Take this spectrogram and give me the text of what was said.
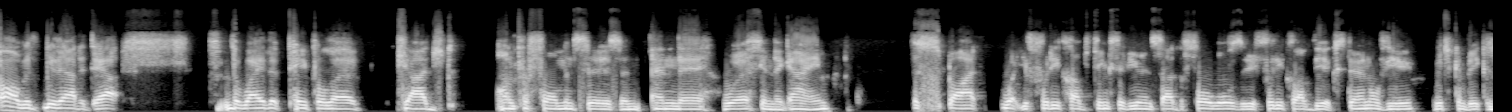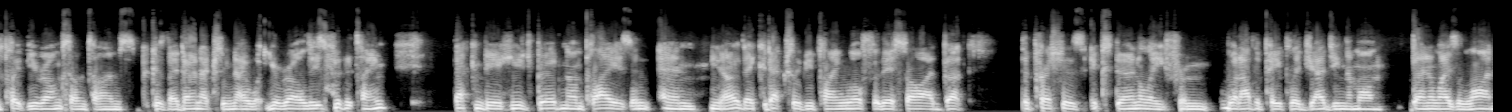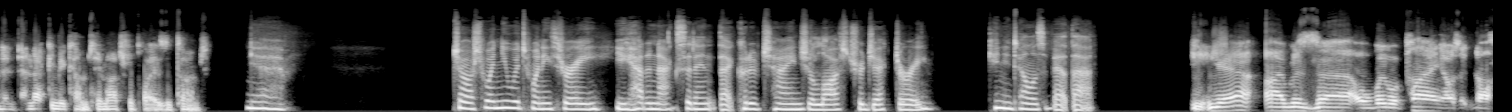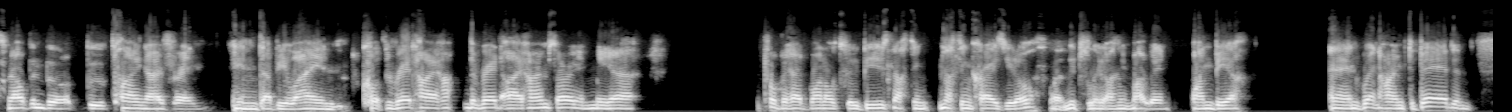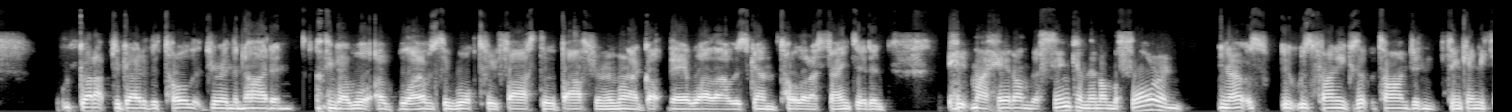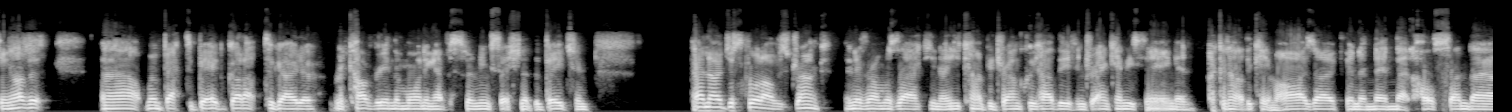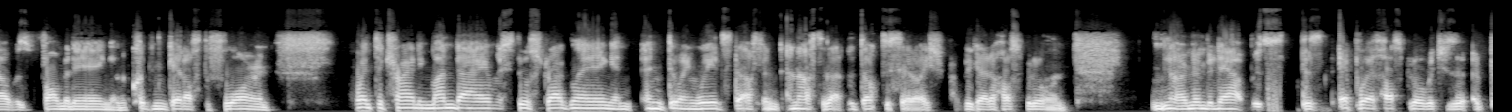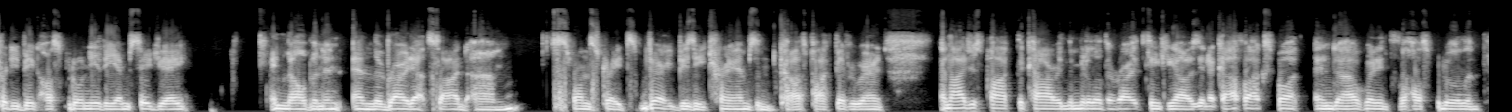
Oh, with, without a doubt. The way that people are judged on performances and, and their worth in the game, despite what your footy club thinks of you inside the four walls of your footy club, the external view, which can be completely wrong sometimes because they don't actually know what your role is for the team that can be a huge burden on players and and you know they could actually be playing well for their side but the pressures externally from what other people are judging them on don't always align and, and that can become too much for players at times yeah josh when you were 23 you had an accident that could have changed your life's trajectory can you tell us about that Yeah, I was. Uh, or we were playing. I was at North Melbourne. We were, we were playing over in in WA and caught the red high the red eye home. Sorry, and we uh, probably had one or two beers. Nothing nothing crazy at all. Like literally, I think might have been one beer, and went home to bed and got up to go to the toilet during the night. And I think I, I well, I obviously walked too fast to the bathroom. And when I got there, while I was going to the toilet, I fainted and hit my head on the sink and then on the floor. And you know, it was it was funny because at the time didn't think anything of it. Uh, went back to bed, got up to go to recovery in the morning, have a swimming session at the beach, and and I just thought I was drunk. And everyone was like, you know, you can't be drunk. We hardly even drank anything, and I could hardly keep my eyes open. And then that whole Sunday, I was vomiting and couldn't get off the floor, and went to training Monday and was still struggling and, and doing weird stuff. And, and after that, the doctor said, oh, you should probably go to hospital. And you know, I remember now it was there's Epworth Hospital, which is a, a, pretty big hospital near the MCG in Melbourne, and, and the road outside um, Swan Street's very busy, trams and cars parked everywhere. And, and I just parked the car in the middle of the road, thinking I was in a car park spot, and uh, went into the hospital and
